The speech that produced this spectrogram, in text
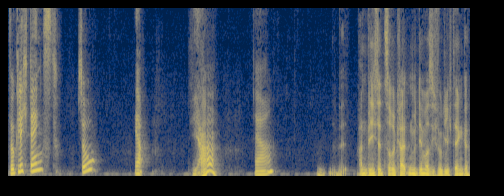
wirklich denkst. So? Ja. Ja. Ja. Wann bin ich denn zurückhaltend mit dem, was ich wirklich denke?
